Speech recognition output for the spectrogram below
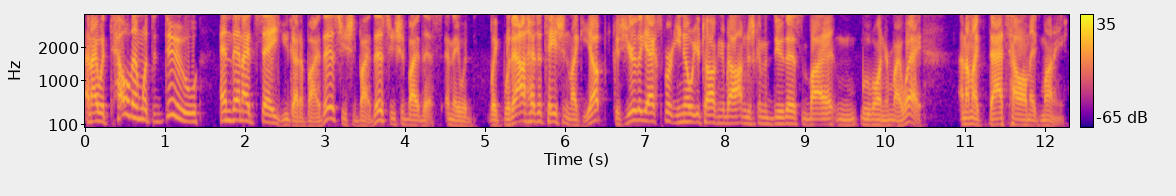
And I would tell them what to do. And then I'd say, you got to buy this. You should buy this. You should buy this. And they would like without hesitation, like, yep, because you're the expert. You know what you're talking about. I'm just going to do this and buy it and move on your my way. And I'm like, that's how I'll make money.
